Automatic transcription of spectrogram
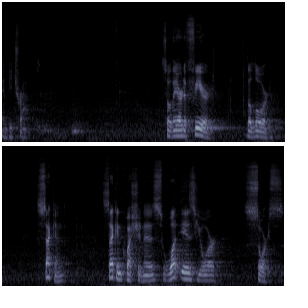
and be trapped. So they are to fear the Lord. Second, second question is what is your source?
